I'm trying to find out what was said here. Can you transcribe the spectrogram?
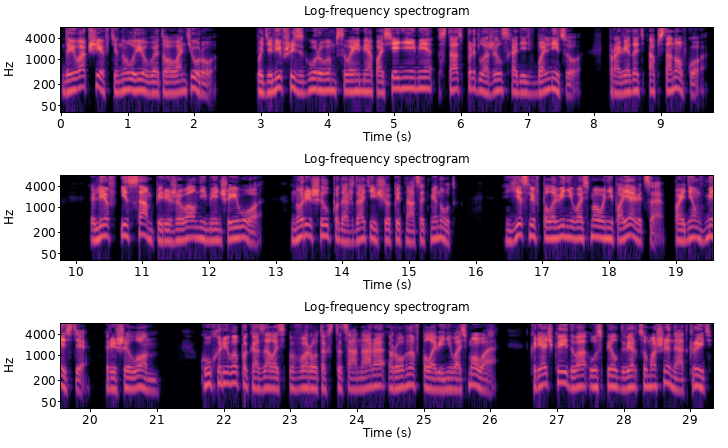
да и вообще втянул ее в эту авантюру. Поделившись с Гуровым своими опасениями, Стас предложил сходить в больницу, проведать обстановку. Лев и сам переживал не меньше его, но решил подождать еще 15 минут. «Если в половине восьмого не появится, пойдем вместе», — решил он. Кухарева показалась в воротах стационара ровно в половине восьмого. Крячка едва успел дверцу машины открыть,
